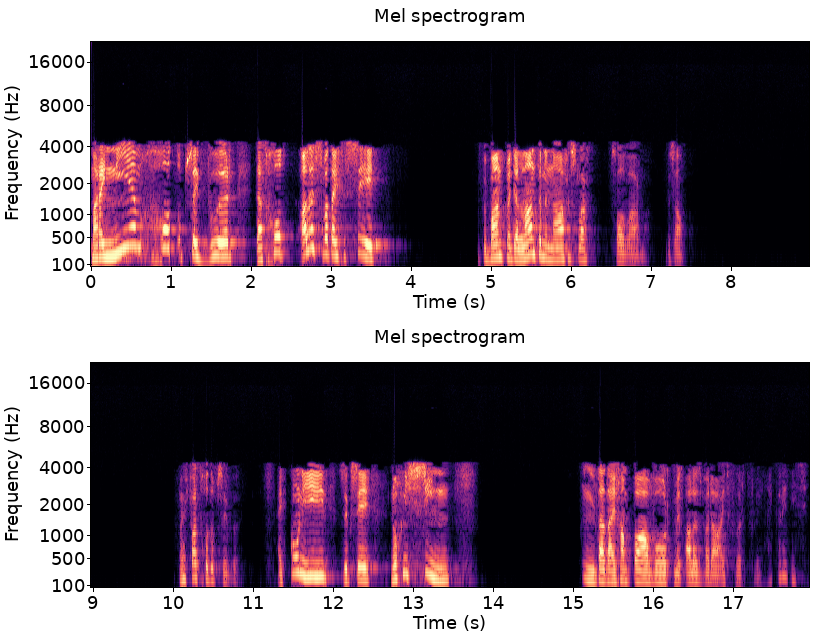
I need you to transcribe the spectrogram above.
maar hy neem God op sy woord dat God alles wat hy gesê het in verband met 'n land en 'n nageslag sal waarmaak. Dis al. Hy vat God op sy woord. Hy kon hier, soos ek sê, nog nie sien dat hy gaan pa word met alles wat daaruit voortvloei. Hy kan dit nie sien.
